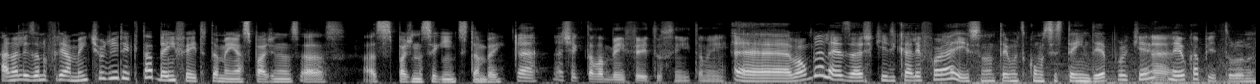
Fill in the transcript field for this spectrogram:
analisando friamente, eu diria que tá bem feito também as páginas, as, as páginas seguintes também. É, achei que tava bem feito sim também. É, bom, beleza. Acho que de California é isso. Não tem muito como se estender porque é meio capítulo, né?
